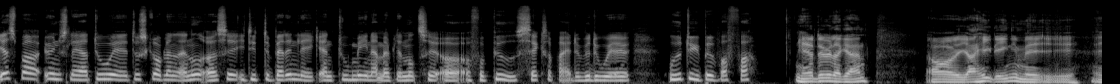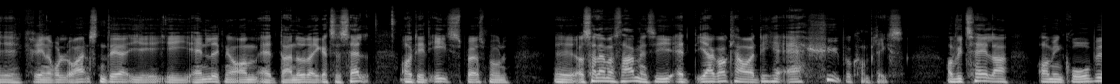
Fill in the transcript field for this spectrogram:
Jesper Ønslager, du, øh, du skriver blandt andet også i dit debatindlæg, at du mener, at man bliver nødt til at, at forbyde sexarbejde. Vil du øh, uddybe, hvorfor? Ja, det vil jeg gerne. Og jeg er helt enig med øh, Karina Lorentzen der i, i anlæggende om, at der er noget, der ikke er til salg, og det er et etisk spørgsmål. Øh, og så lad mig starte med at sige, at jeg er godt klar over, at det her er hyperkompleks. Og vi taler om en gruppe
